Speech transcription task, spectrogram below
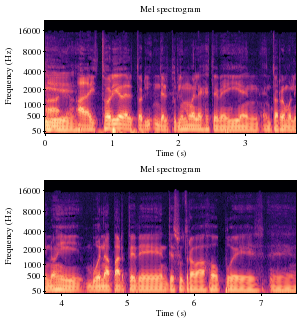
Y... A, a, la historia del, del turismo LGTBI en, en, Torremolinos y buena parte de, de su trabajo, pues... Eh,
